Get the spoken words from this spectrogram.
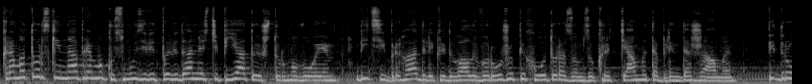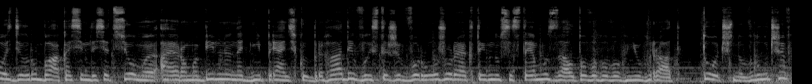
Краматорський напрямок у смузі відповідальності п'ятої штурмової. Бійці бригади ліквідували ворожу піхоту разом з укриттями та бліндажами. Підрозділ Рубака 77-ї аеромобільної надніпрянської бригади вистежив ворожу реактивну систему залпового вогню ГРАД. Точно влучив,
